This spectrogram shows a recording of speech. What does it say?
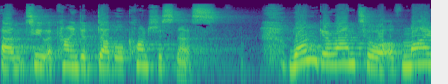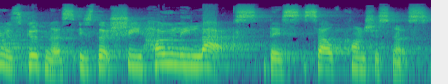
um, to a kind of double consciousness. One guarantor of Mirah's goodness is that she wholly lacks this self consciousness.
